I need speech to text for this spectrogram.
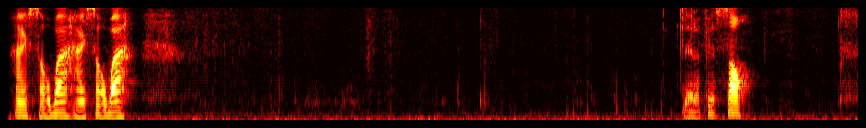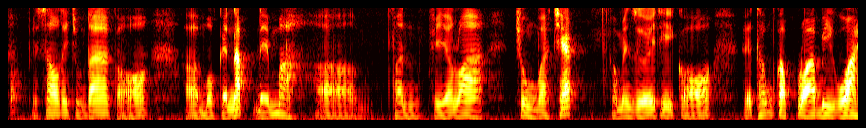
263 263. Đây là phía sau. Phía sau thì chúng ta có uh, một cái nắp để mở uh, phần phía loa chung và chép. Còn bên dưới thì có hệ thống cọc loa BY. Uh,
